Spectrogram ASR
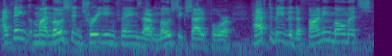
I think my most intriguing things that I'm most excited for have to be the defining moments,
